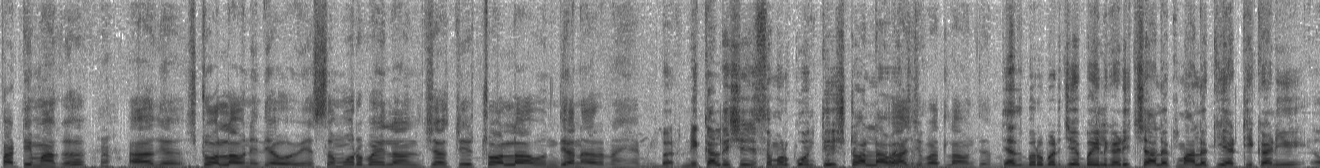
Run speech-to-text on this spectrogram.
पाठीमागं स्टॉल लावण्यात यावे. समोर बैलांच्या स्टॉल लावून देणार नाही आम्ही. बरं. निकाल रेषेच्या समोर कोणतेही स्टॉल लावायचे? अजिबात लावून देणार त्याचबरोबर जे बैलगाडी चालक मालक या ठिकाणी अ,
